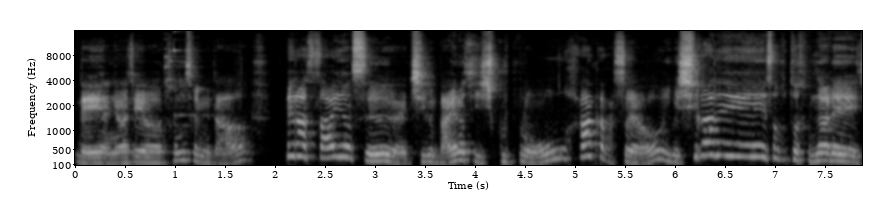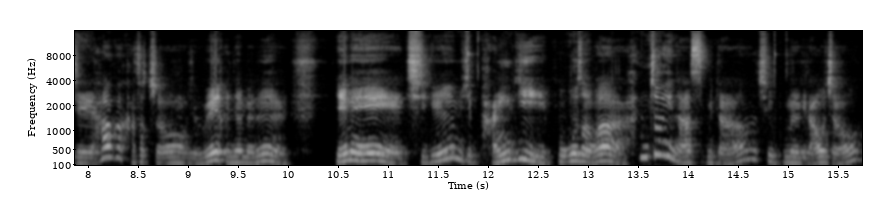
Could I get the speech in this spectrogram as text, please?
네, 안녕하세요. 천인서입니다. 테라 사이언스 지금 마이너스 29% 하한가 갔어요. 이거 시간에서부터 전날에 이제 하한가 갔었죠. 왜 갔냐면은 얘네 지금 이제 반기 보고서가 한정이 나왔습니다. 지금 보면 여기 나오죠.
